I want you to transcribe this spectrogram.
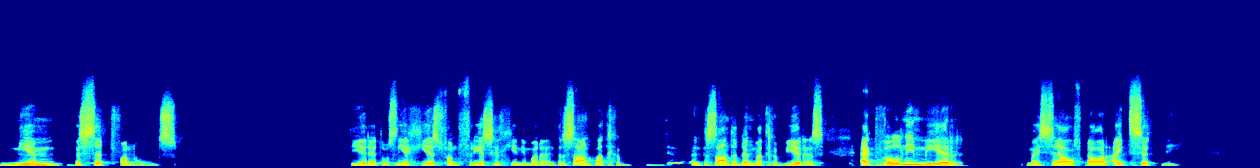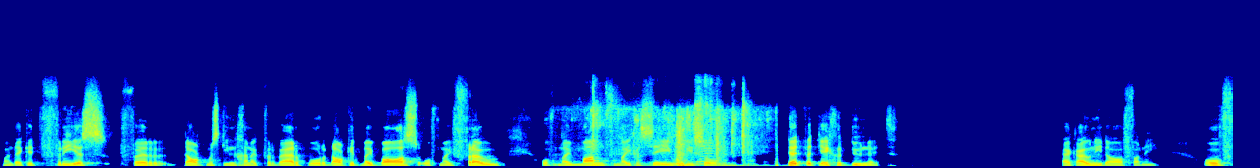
neem besit van ons. Die Here het ons nie 'n gees van vrees gegee nie, maar 'n interessant wat interessante ding wat gebeur is, ek wil nie meer myself daar uitsit nie want ek het vrees vir dalk miskien gaan ek verwerp word. Dalk het my baas of my vrou of my man vir my gesê, hoor hierso. Dit wat jy gedoen het. Ek hou nie daarvan nie. Of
